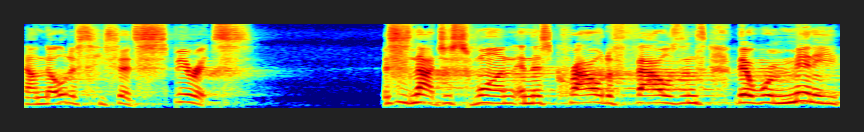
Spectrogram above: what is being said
Now, notice he said spirits. This is not just one. In this crowd of thousands, there were many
